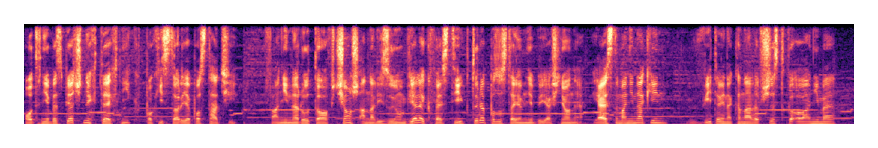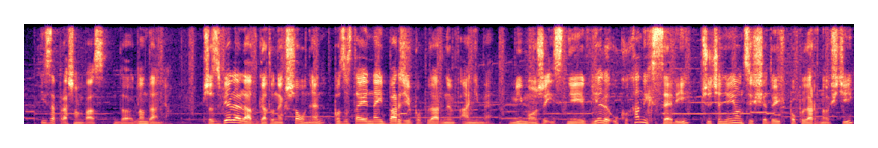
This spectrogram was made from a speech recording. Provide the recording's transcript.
Od niebezpiecznych technik po historię postaci. Fani Naruto wciąż analizują wiele kwestii, które pozostają niewyjaśnione. Ja jestem Aninakin, witaj na kanale Wszystko o Anime i zapraszam Was do oglądania. Przez wiele lat gatunek shounen pozostaje najbardziej popularnym w anime. Mimo, że istnieje wiele ukochanych serii przyczyniających się do ich popularności,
